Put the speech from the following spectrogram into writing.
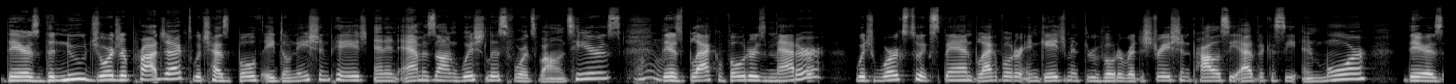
There's the New Georgia Project, which has both a donation page and an Amazon wish list for its volunteers. Oh. There's Black Voters Matter, which works to expand Black voter engagement through voter registration, policy advocacy, and more. There's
